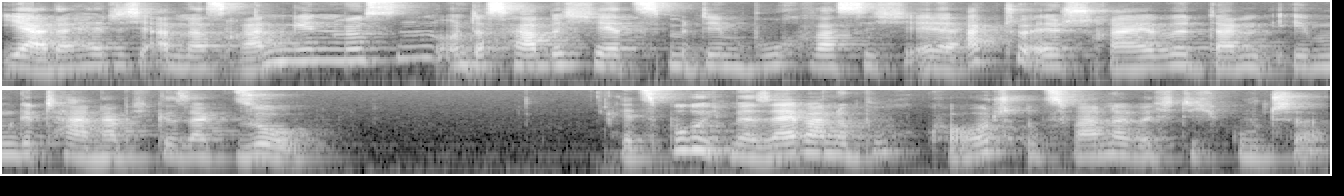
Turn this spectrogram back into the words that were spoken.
ja, da hätte ich anders rangehen müssen. Und das habe ich jetzt mit dem Buch, was ich äh, aktuell schreibe, dann eben getan. Habe ich gesagt, so, jetzt buche ich mir selber eine Buchcoach und zwar eine richtig gute.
